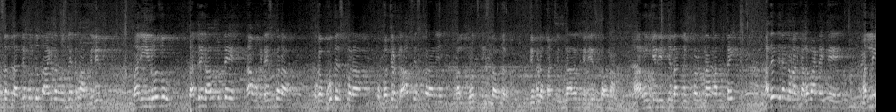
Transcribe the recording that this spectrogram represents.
అసలు తండ్రి ముందు తాగిన రోజులైతే మాకు తెలియదు. మరి ఈరోజు తండ్రి కాకుంటే నా ఒకటి వేసుకోరా ఒక బూత్ వేసుకోరా ఒక కొంచెం డ్రాప్ వేసుకోరా అని వాళ్ళు ప్రోత్సహిస్తూ ఉన్నారు. ఇది కూడా మంచిది కాదని తెలియజేస్తా ఉన్నా. ఆరోగ్య రీత్యా దాన్ని చూసుకోవడానికి నామాలు ఉంటాయి. అదేవిధంగా మనకి అలవాటు అయితే మళ్ళీ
